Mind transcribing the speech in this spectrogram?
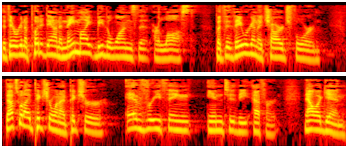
that they were going to put it down, and they might be the ones that are lost, but that they were going to charge forward. That's what I picture when I picture everything into the effort. Now, again,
